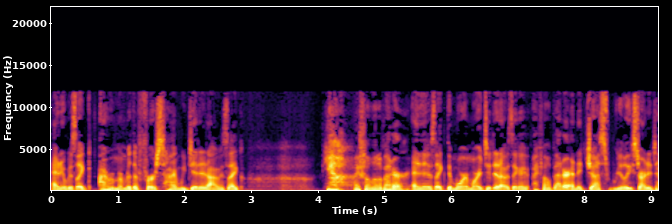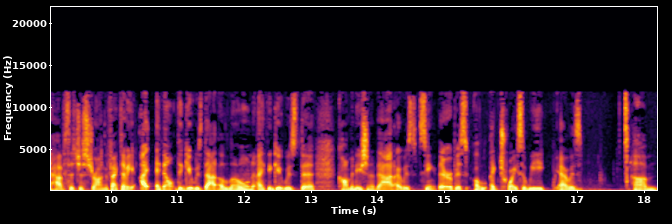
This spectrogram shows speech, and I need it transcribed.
and it was like I remember the first time we did it, I was like yeah, I feel a little better. And it was like the more and more I did it, I was like, I, I felt better. And it just really started to have such a strong effect on me. I, I don't think it was that alone. I think it was the combination of that. I was seeing therapists uh, like twice a week. I was um,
